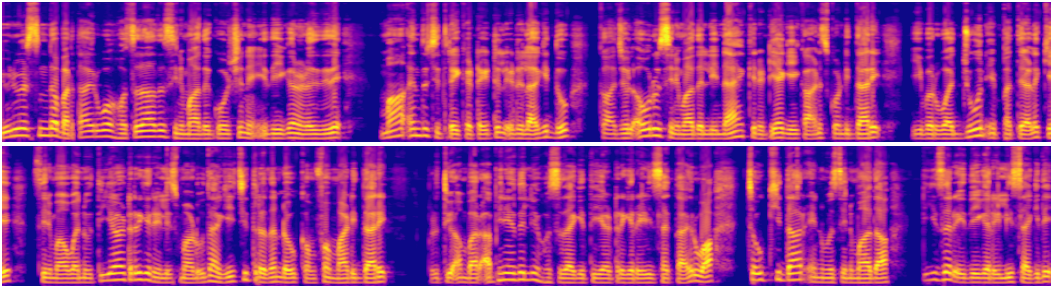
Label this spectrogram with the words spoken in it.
ಯೂನಿವರ್ಸ್ನಿಂದ ಬರ್ತಾ ಇರುವ ಹೊಸದಾದ ಸಿನಿಮಾದ ಘೋಷಣೆ ಇದೀಗ ನಡೆದಿದೆ. ಮಾ ಎಂದು ಚಿತ್ರಕ್ಕೆ ಟೈಟಲ್ ಇಡಲಾಗಿದ್ದು, ಕಾಜೋಲ್ ಅವರು ಸಿನಿಮಾದಲ್ಲಿ ನಾಯಕ ನಟಿಯಾಗಿ ಕಾಣಿಸಿಕೊಂಡಿದ್ದಾರೆ. ಈ ಬರುವ ಜೂನ್ ಇಪ್ಪತ್ತೇಳಕ್ಕೆ ಸಿನಿಮಾವನ್ನು ಥಿಯೇಟರ್ಗೆ ರಿಲೀಸ್ ಮಾಡುವುದಾಗಿ ಚಿತ್ರತಂಡವು ಕನ್ಫರ್ಮ್ ಮಾಡಿದ್ದಾರೆ. ಪೃಥ್ವಿ ಅಂಬಾರ್ ಅಭಿನಯದಲ್ಲಿ ಹೊಸದಾಗಿ ಥಿಯೇಟರ್ಗೆ ರಿಲೀಸ್ ಆಗ್ತಾ ಇರುವ ಚೌಕಿದಾರ್ ಎನ್ನುವ ಸಿನಿಮಾದ ಟೀಸರ್ ಇದೀಗ ರಿಲೀಸ್ ಆಗಿದೆ.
